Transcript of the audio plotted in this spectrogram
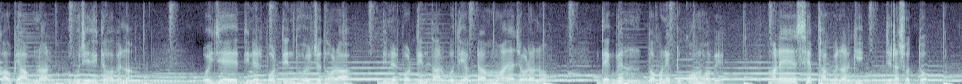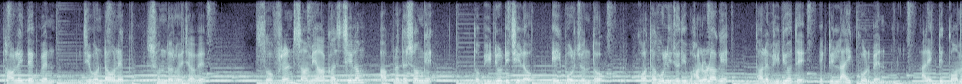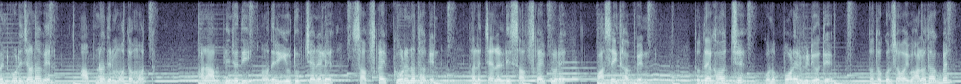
কাউকে আপনার বুঝিয়ে দিতে হবে না। ওই যে দিনের পর দিন ধৈর্য ধরা, দিনের পর দিন তার প্রতি একটা মায়া জড়ানো, দেখবেন তখন একটু কম হবে। মানে সেফ থাকবেন আর কি, যেটা সত্য। তাহলেই দেখবেন জীবনটা অনেক সুন্দর হয়ে যাবে। সো ফ্রেন্ডস আমি আকাশ ছিলাম আপনাদের সঙ্গে। তো ভিডিওটি ছিল এই পর্যন্ত। কথাগুলি যদি ভালো লাগে, তাহলে ভিডিওতে একটি লাইক করবেন আর একটি কমেন্ট করে জানাবেন আপনাদের মতামত। আর আপনি যদি আমাদের ইউটিউব চ্যানেলে সাবস্ক্রাইব করে না থাকেন, তাহলে চ্যানেলটি সাবস্ক্রাইব করে পাশেই থাকবেন। তো দেখা হচ্ছে কোনো পরের ভিডিওতে। ততক্ষণ সবাই ভালো থাকবেন।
